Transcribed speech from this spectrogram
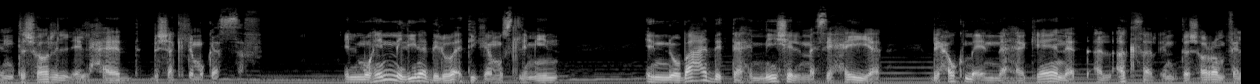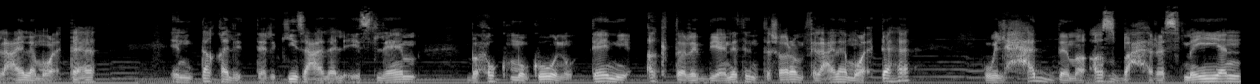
انتشار الإلحاد بشكل مكثف. المهم لينا دلوقتي كمسلمين إنه بعد تهميش المسيحية بحكم إنها كانت الأكثر انتشارا في العالم وقتها انتقل التركيز على الإسلام بحكم كونه تاني أكتر الديانات انتشارا في العالم وقتها ولحد ما أصبح رسميا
